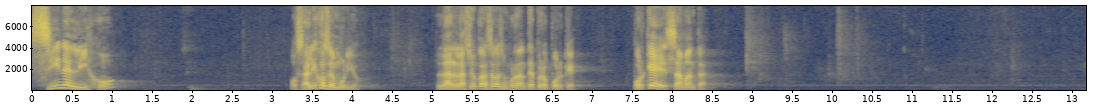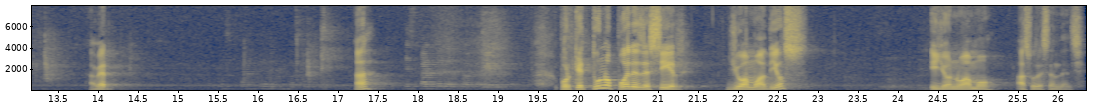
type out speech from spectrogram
sin el hijo, o sea, el hijo se murió. La relación con la suegra es importante, pero ¿por qué? ¿Por qué, Samantha? A ver. ¿Ah? Porque tú no puedes decir, yo amo a Dios y yo no amo a su descendencia.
